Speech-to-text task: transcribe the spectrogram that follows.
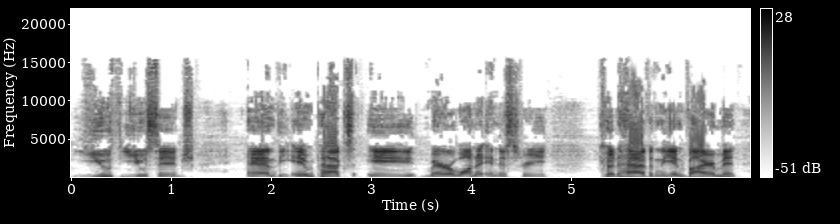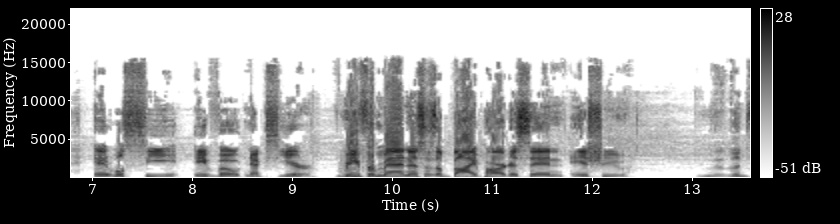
youth usage, and the impacts a marijuana industry could have in the environment, it will see a vote next year. Reefer madness is a bipartisan issue. The,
